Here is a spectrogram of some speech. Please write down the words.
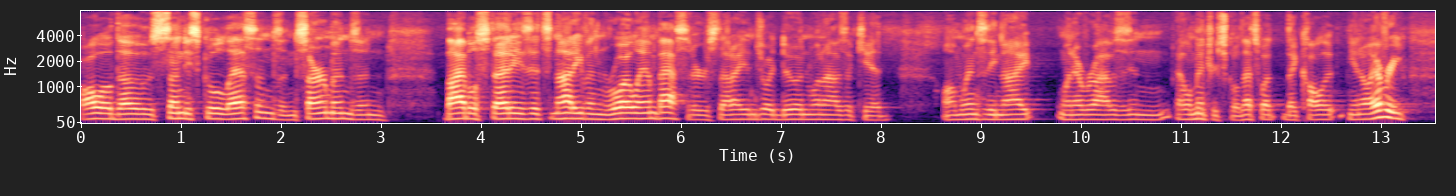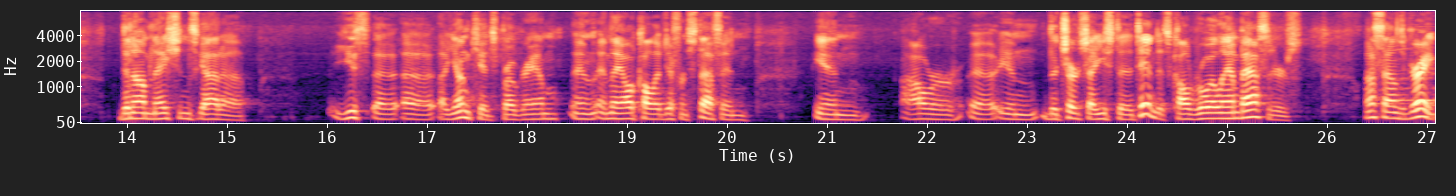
all of those Sunday school lessons and sermons and Bible studies. It's not even royal ambassadors that I enjoyed doing when I was a kid on Wednesday night whenever I was in elementary school. That's what they call it. You know, every denomination's got a youth, uh, uh, a young kids program, and, and they all call it different stuff. In in our uh, in the church I used to attend, it's called Royal Ambassadors. That sounds great.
